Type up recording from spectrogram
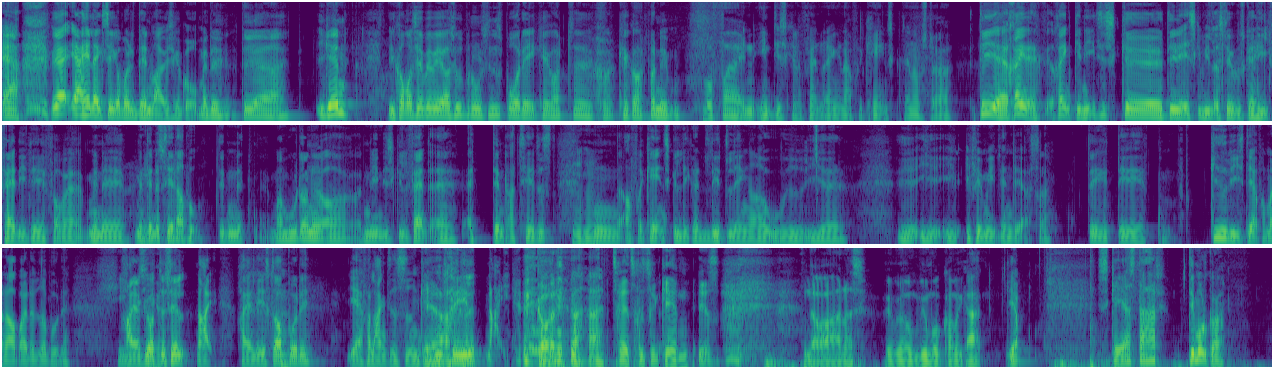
ja, jeg, jeg er heller ikke sikker på, at det er den vej, vi skal gå. Men det, det er, igen, vi kommer til at bevæge os ud på nogle sidespor i dag, kan jeg godt, øh, kan godt fornemme. Hvorfor er en indisk elefant og ikke en afrikansk? Den er jo større. Det er rent, rent genetisk, øh, det er Eske Villerslev, du skal have helt fat i det, for at være, men, øh, men den er tættere på. Det er den, mammutterne og, og den indiske elefant er, er dem, der er tættest. Mhm. Mm-hmm. Den afrikanske ligger lidt længere ude i, øh, i, i, i familien der, så det, det er givetvis derfor, man arbejder videre på det. Helt Har jeg gjort sikkert. det selv? Nej. Har jeg læst op på det? Ja, for lang tid siden. Kan Ja. huske det hele? Nej. Godt. Tetris-raketten. yes. Nå, Anders, vi må, vi må komme i gang. Ja, Skal jeg starte? det må du gøre.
